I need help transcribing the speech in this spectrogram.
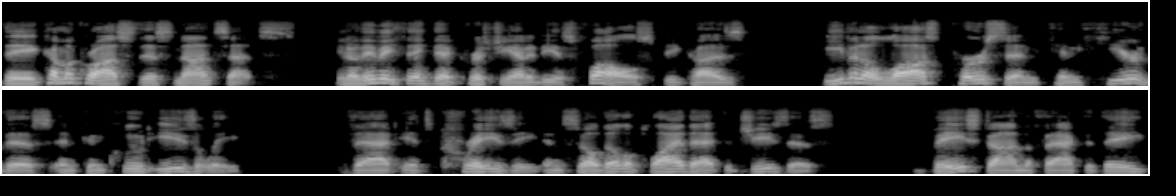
they come across this nonsense. You know, they may think that Christianity is false because even a lost person can hear this and conclude easily that it's crazy. And so they'll apply that to Jesus based on the fact that they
